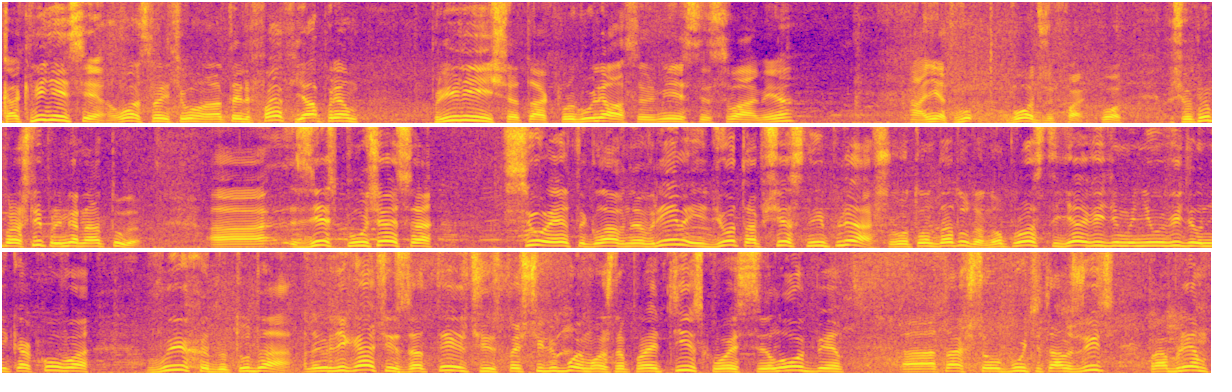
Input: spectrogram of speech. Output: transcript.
Как видите, вот, смотрите, вон отель Five, я прям прилично так прогулялся вместе с вами. А, нет, вот, вот же Five, вот. вот мы прошли примерно оттуда. А, здесь, получается, все это главное время идет общественный пляж. Вот он до туда. Но просто я, видимо, не увидел никакого выхода туда. Наверняка через отель, через почти любой можно пройти сквозь лобби. А, так что вы будете там жить. Проблем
